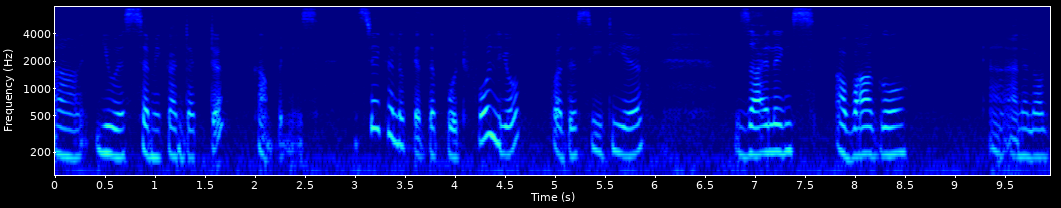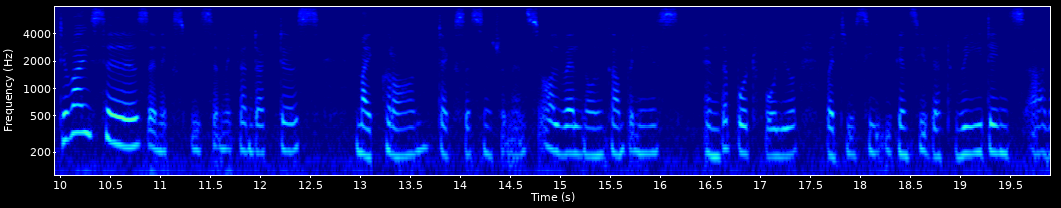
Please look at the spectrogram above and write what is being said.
uh, US semiconductor companies. Let's take a look at the portfolio for the CTF. Xilinx, Avago, uh, Analog Devices, NXP Semiconductors, Micron, Texas Instruments, all well-known companies in the portfolio, but you see, you can see that weightings are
